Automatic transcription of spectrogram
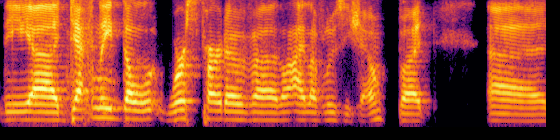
the uh, definitely the worst part of uh, the I Love Lucy show, but Uh,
